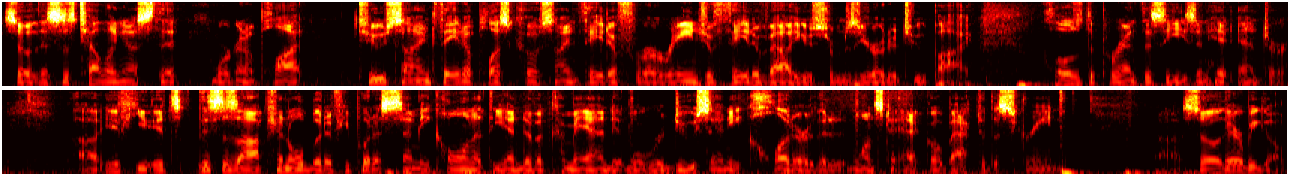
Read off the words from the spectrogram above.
So this is telling us that we're going to plot 2 sine theta plus cosine theta for a range of theta values from 0 to 2 pi. Close the parentheses and hit enter. Uh, if you it's this is optional, but if you put a semicolon at the end of a command, it will reduce any clutter that it wants to echo back to the screen. Uh, so there we go.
